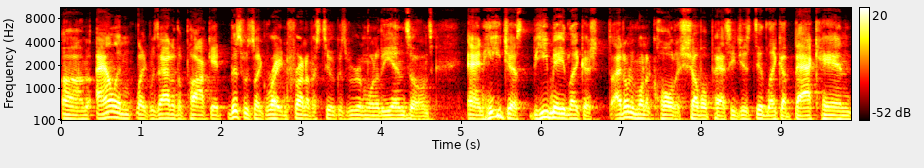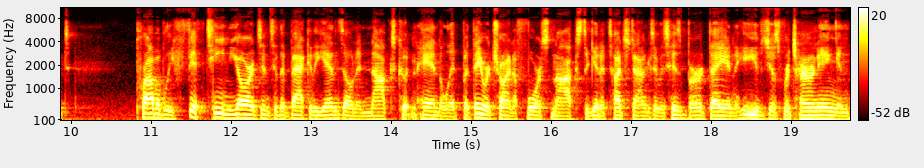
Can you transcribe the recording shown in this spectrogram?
Um, Allen like was out of the pocket. This was like right in front of us too because we were in one of the end zones, and he just he made like a I don't even want to call it a shovel pass. He just did like a backhand probably 15 yards into the back of the end zone and Knox couldn't handle it. But they were trying to force Knox to get a touchdown because it was his birthday and he was just returning. And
